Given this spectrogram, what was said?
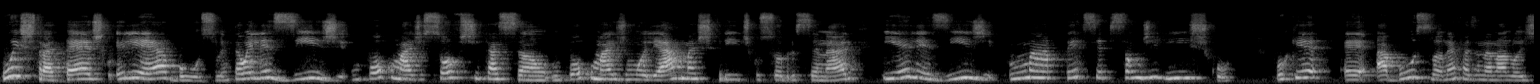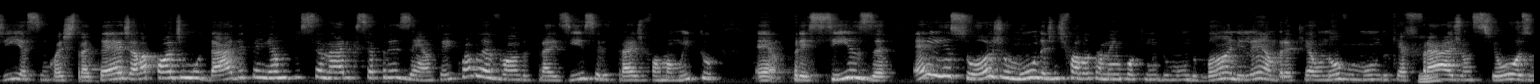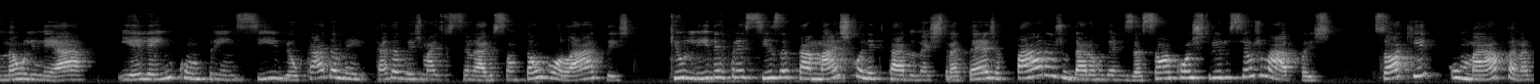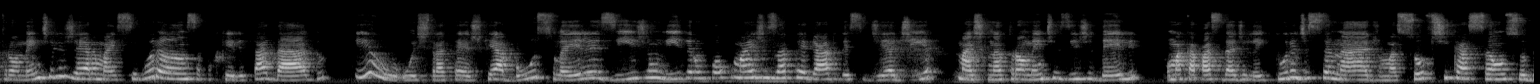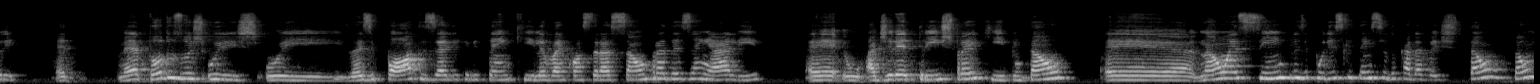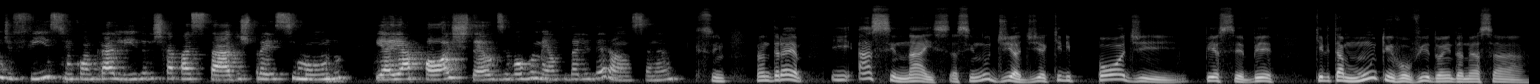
O estratégico, ele é a bússola, então ele exige um pouco mais de sofisticação, um pouco mais de um olhar mais crítico sobre o cenário e ele exige uma percepção de risco, porque é, a bússola, né, fazendo analogia assim com a estratégia, ela pode mudar dependendo do cenário que se apresenta. E quando o Evandro traz isso, ele traz de forma muito é, precisa, é isso. Hoje o mundo, a gente falou também um pouquinho do mundo Bunny, lembra? Que é o novo mundo que é Sim. frágil, ansioso, não linear, e ele é incompreensível. Cada, cada vez mais os cenários são tão voláteis que o líder precisa estar mais conectado na estratégia para ajudar a organização a construir os seus mapas. Só que o mapa, naturalmente, ele gera mais segurança, porque ele está dado e o, o estratégico, que é a bússola, ele exige um líder um pouco mais desapegado desse dia a dia, mas que naturalmente exige dele uma capacidade de leitura de cenário, uma sofisticação sobre é, né, todos os, os, os, as hipóteses ali que ele tem que levar em consideração para desenhar ali é, a diretriz para a equipe. Então, é, não é simples e por isso que tem sido cada vez tão, tão difícil encontrar líderes capacitados para esse mundo. E aí a aposta é o desenvolvimento da liderança, né? Sim. André, e há sinais, assim, no dia a dia, que ele pode perceber que ele está muito envolvido ainda nessa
